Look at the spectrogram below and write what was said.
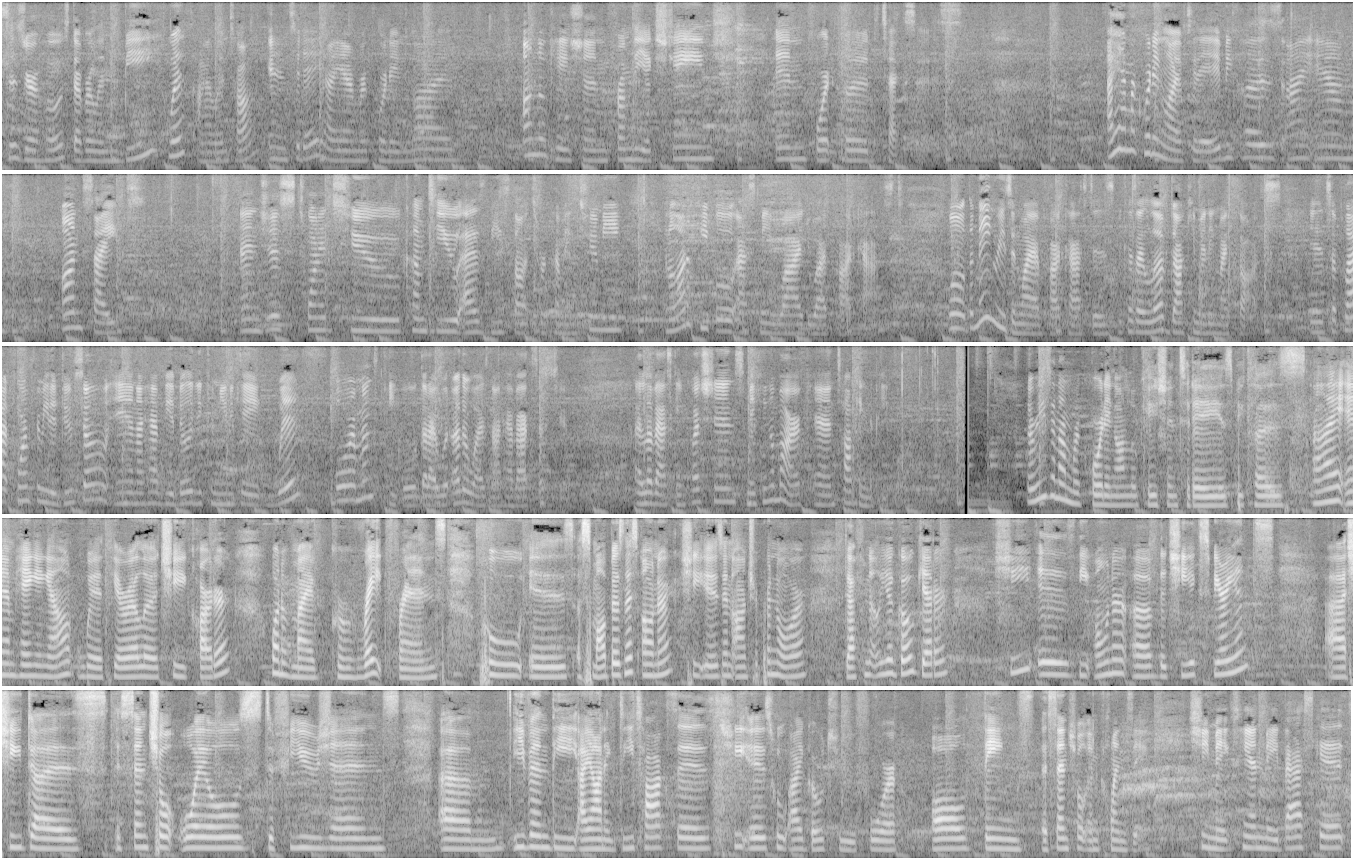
This is your host, Everlyn B, with Island Talk, and today I am recording live on location from the exchange in Fort Hood, Texas. I am recording live today because I am on site and just wanted to come to you as these thoughts were coming to me. And a lot of people ask me, why do I podcast? Well, the main reason why I podcast is because I love documenting my thoughts. It's a platform for me to do so, and I have the ability to communicate with or amongst people that I would otherwise not have access to. I love asking questions, making a mark, and talking to people. The reason I'm recording on location today is because I am hanging out with Yarella Chi Carter, one of my great friends who is a small business owner. She is an entrepreneur, definitely a go getter. She is the owner of the Chi Experience. Uh, she does essential oils, diffusions, um, even the ionic detoxes. She is who I go to for all things essential and cleansing. She makes handmade baskets,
